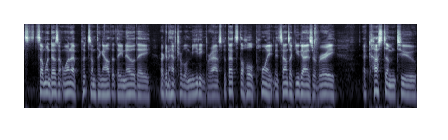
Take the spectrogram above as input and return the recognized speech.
someone doesn't want to put something out that they know they are going to have trouble meeting, perhaps. But that's the whole point. And it sounds like you guys are very accustomed to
